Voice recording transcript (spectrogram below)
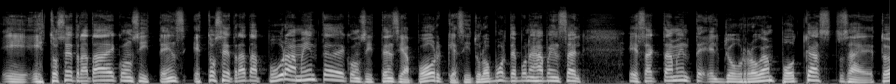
eh, esto se trata de consistencia, esto se trata puramente de consistencia, porque si tú lo te pones a pensar exactamente el Joe Rogan podcast, o sea, esto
